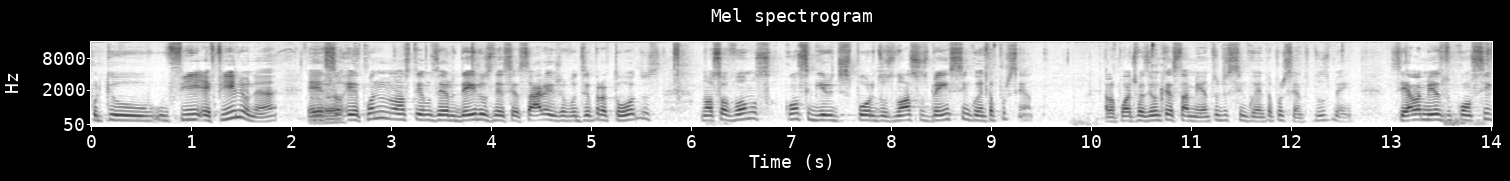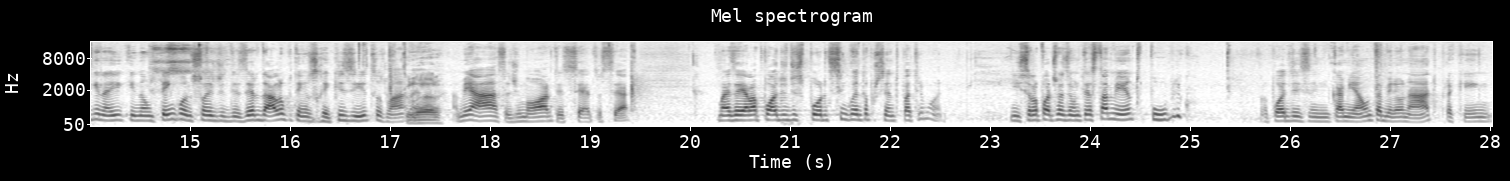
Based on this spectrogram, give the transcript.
Porque o, o fi, é filho, né? É, uhum. é, quando nós temos herdeiros necessários, já vou dizer para todos, nós só vamos conseguir dispor dos nossos bens 50%. Ela pode fazer um testamento de 50% dos bens. Se ela mesmo consigna aí que não tem condições de deserdá-lo, que tem os requisitos lá, né? claro. né? ameaça de morte, etc, etc. Mas aí ela pode dispor de 50% do patrimônio. Isso ela pode fazer um testamento público Ela pode encaminhar um tabelionato para quem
